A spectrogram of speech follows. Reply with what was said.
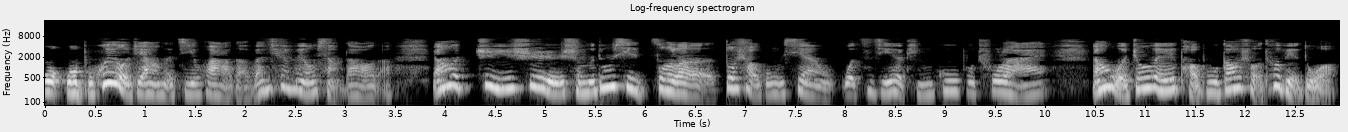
我我不会有这样的计划的，完全没有想到的。然后至于是什么东西做了多少贡献，我自己也评估不出来。然后我周围跑步高手特别多，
